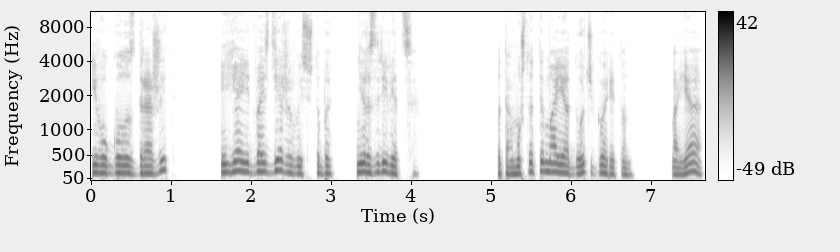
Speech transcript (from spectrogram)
его голос дрожит, и я едва сдерживаюсь, чтобы не разреветься. «Потому что ты моя дочь», — говорит он. «Моя,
